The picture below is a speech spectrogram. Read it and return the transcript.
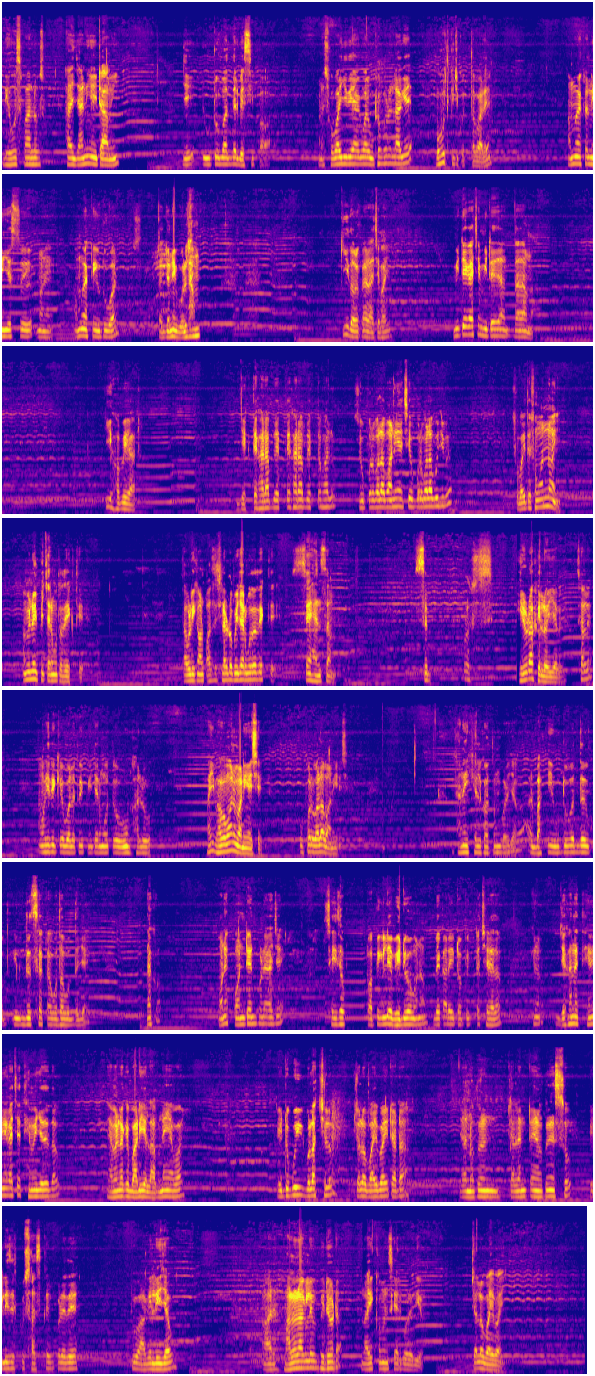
ভিউজ ভালো আর জানি এটা আমি, যে ইউটিউবারদের বেশি পাওয়া। মানে সবাই যদি একবার উঠে পড়ে লাগে, বহুত কিছু করতে পারে। আমিও একটা নিজস্ব মানে আমিও একটা ইউটিউবার, তার জন্যই বললাম। কি দরকার আছে ভাই? মিটে গেছে, মিটে যান দাঁড়াও না। কি হবে আর? দেখতে খারাপ দেখতে খারাপ, দেখতে ভালো। সে উপরবেলা বানিয়েছে উপরবেলা বুঝবে। সবাই তো সমান নয়। আমি নই পেঁচার মতো দেখতে। তাহলে কি আমার পাশে ছেলেটা পেঁচার মতো দেখতে। সে হ্যান্ডসাম সে হিরোটা ফেল হয়ে যাবে। তাহলে আমাকে যদি কেউ বলে, তুই পেঁচার মতো, ও ভালো। ভাই, ভগবান বানিয়েছে। উপরওয়ালা বানিয়েছে। এখানেই খেল খতম করে যাও, আর বাকি ইউটিউবারদের উদ্দেশ্যে একটা কথা বলতে চাই দেখো, অনেক কন্টেন্ট পড়ে আছে, সেই সব টপিক নিয়ে ভিডিও বানাও। বেকার এই টপিকটা ছেড়ে দাও। কেন, যেখানে থেমে গেছে, থেমে যেতে দাও। ঝামেলাকে বাড়িয়ে লাভ নেই আবার। এইটুকুই বলার ছিল। চলো বাই বাই টাটা। যারা নতুন চ্যানেলটায় নতুন এসছো প্লিজ একটু সাবস্ক্রাইব করে দে, একটু আগে নিয়ে যাও। আর ভালো লাগলে ভিডিওটা লাইক কমেন্ট শেয়ার করে দিও। চলো বাই বাই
